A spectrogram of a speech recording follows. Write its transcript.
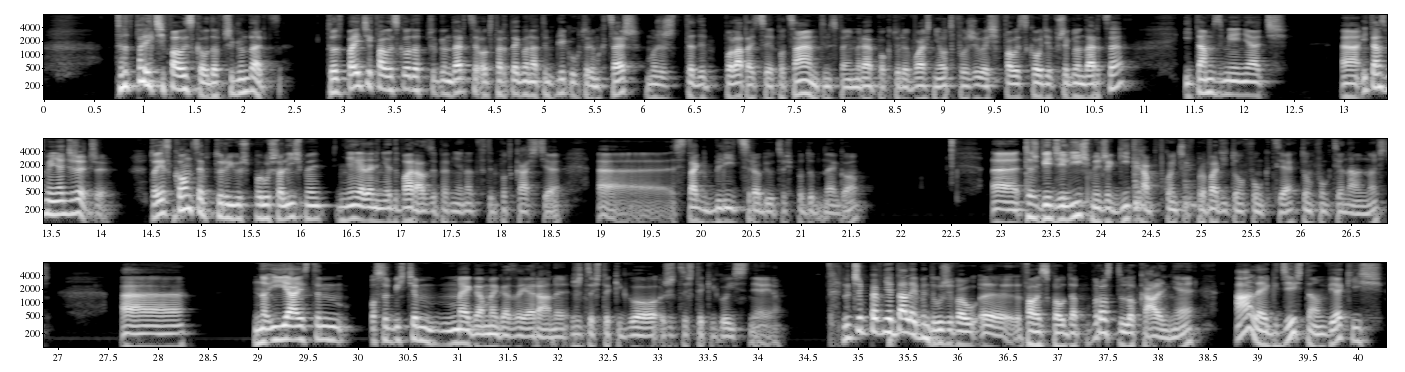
to odpali ci VS przeglądarce. To odpali ci VS Code w przeglądarce otwartego na tym pliku, którym chcesz. Możesz wtedy polatać sobie po całym tym swoim repo, które właśnie otworzyłeś w VS Code w przeglądarce i tam zmieniać e, i tam zmieniać rzeczy. To jest koncept, który już poruszaliśmy nie jeden, nie dwa razy pewnie w tym podcaście. E, Stack Blitz robił coś podobnego. E, też wiedzieliśmy, że GitHub w końcu wprowadzi tą funkcję, tą funkcjonalność. E, no i ja jestem osobiście mega, mega zajarany, że coś takiego, że coś takiego istnieje. Znaczy pewnie dalej będę używał VS Code'a po prostu lokalnie, ale gdzieś tam w jakiś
